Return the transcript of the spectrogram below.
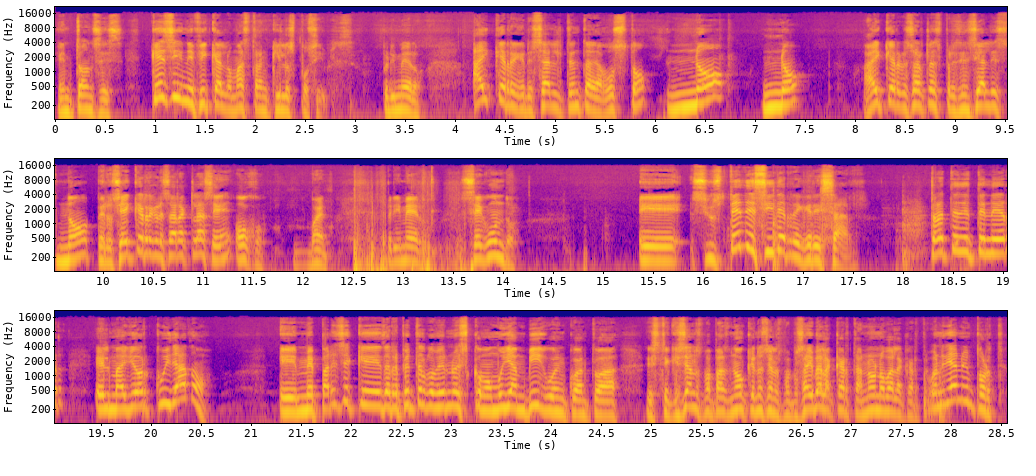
Entonces, ¿qué significa lo más tranquilos posibles? Primero, ¿hay que regresar el 30 de agosto? No, no. ¿Hay que regresar a clases presenciales? No, pero si hay que regresar a clase, ¿eh? ojo. Bueno, primero. Segundo, eh, si usted decide regresar, trate de tener el mayor cuidado. Eh, me parece que de repente el gobierno es como muy ambiguo en cuanto a este que sean los papás, no, que no sean los papás. Ahí va la carta, no, no va la carta. Bueno, ya no importa.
